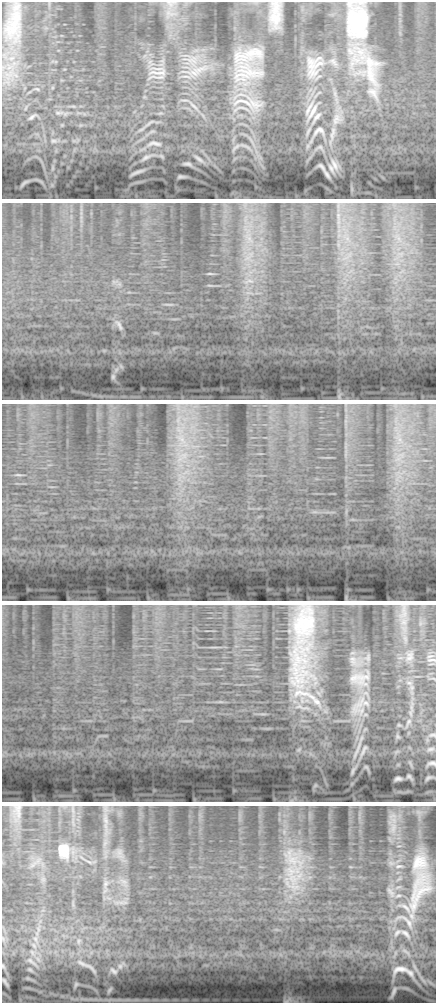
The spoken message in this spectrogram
Shoot. Brazil. Has power shoot. That was a close one. Goal kick. Hurry!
